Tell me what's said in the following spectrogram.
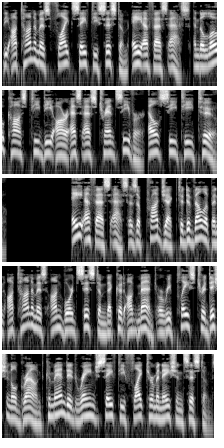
the Autonomous Flight Safety System and the Low-Cost TDR-SS Transceiver LCT2. AFSS is a project to develop an autonomous onboard system that could augment or replace traditional ground-commanded range safety flight termination systems.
